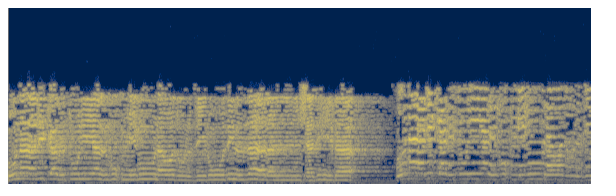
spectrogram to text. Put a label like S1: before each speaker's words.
S1: هُنَالِكَ ابْتُلِيَ الْمُؤْمِنُونَ وَزُلْزِلُوا زِلْزَالًا شَدِيدًا. هُنَالِكَ ابْتُلِيَ الْمُؤْمِنُونَ وَزُلْزِلُوا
